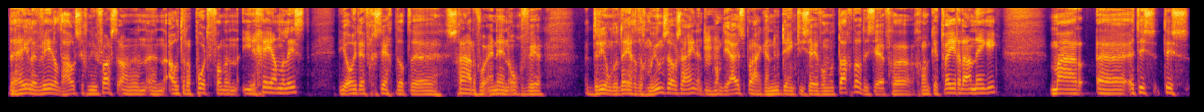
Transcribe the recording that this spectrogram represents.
de hele wereld houdt zich nu vast aan een, een oud rapport van een ING-analyst. Die ooit heeft gezegd dat de schade voor NN ongeveer 390 miljoen zou zijn. En toen kwam die uitspraak en nu denkt hij 780. Dus die heeft eh, gewoon een keer twee gedaan, denk ik. Maar eh, het, is, het is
